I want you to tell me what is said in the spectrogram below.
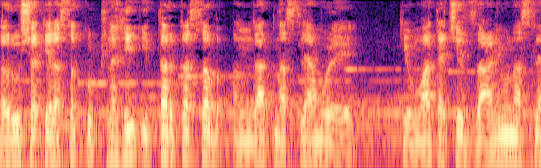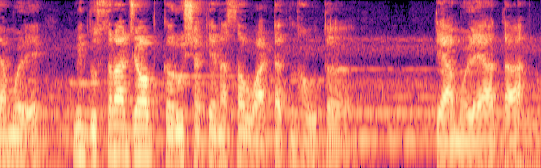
करू शकेल असं कुठलंही इतर कसब अंगात नसल्यामुळे किंवा त्याची जाणीव नसल्यामुळे मी दुसरा जॉब करू शकेन असं वाटत नव्हतं. त्यामुळे आता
